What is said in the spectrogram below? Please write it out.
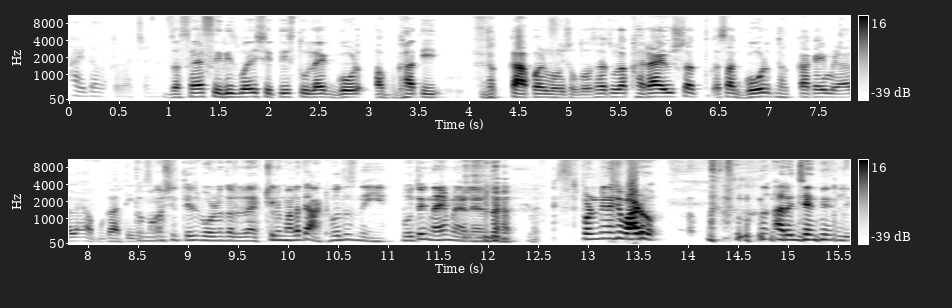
फायदा होतो वाचनात जसं या सिरीजमध्ये क्षितिज तुला एक गोड अपघाती धक्का आपण म्हणू शकतो. तसा तुला खऱ्या आयुष्यात असा गोड धक्का काही मिळाला अपघाती? तर मग तेच बोलण्यात आलेलं ऍक्च्युली मला ते आठवतच नाहीये. बहुतेक नाही मिळालं पण मी त्याची वाट बघ- अरे जेन्युनली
